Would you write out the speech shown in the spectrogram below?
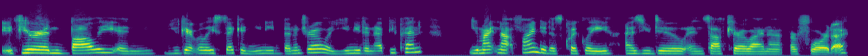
if you're in Bali and you get really sick and you need Benadryl or you need an EpiPen, you might not find it as quickly as you do in South Carolina or Florida.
